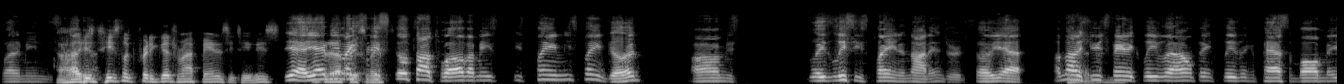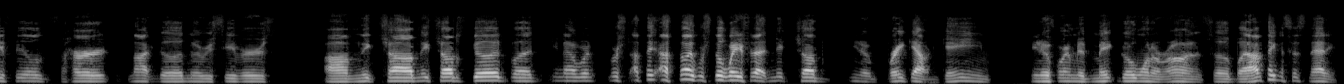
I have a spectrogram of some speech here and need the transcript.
but I mean, uh, he's, he's looked pretty good for my fantasy team. He's yeah, yeah. I mean, like he's still top twelve. I mean, he's, he's playing he's playing good. Um, he's, at least he's playing and not injured. So yeah, I'm not a huge fan of Cleveland. I don't think Cleveland can pass the ball. Mayfield's hurt, not good, no receivers. Um, Nick Chubb, Nick Chubb's good, but you know we're we're I think I feel like we're still waiting for that Nick Chubb you know breakout game, you know, for him to make go on a run. So, but I'm taking Cincinnati.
